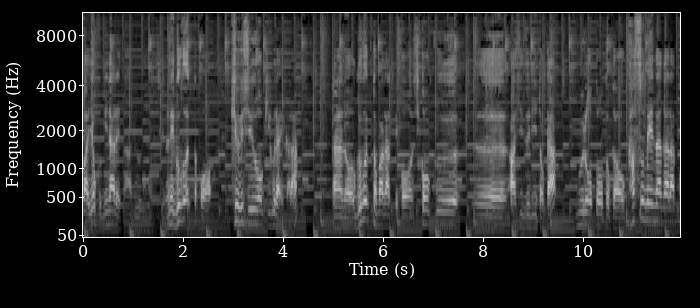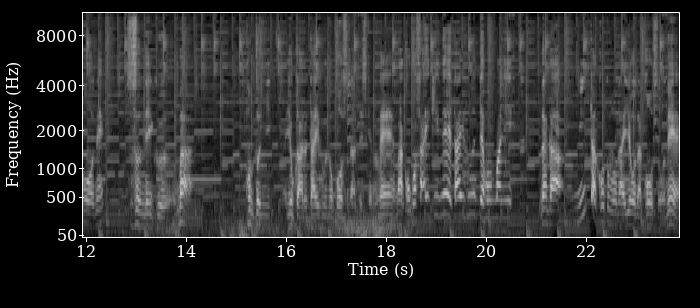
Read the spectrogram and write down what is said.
まあよく見慣れたルートなんですけどね、ぐぐっとこう、九州沖ぐらいから、あの、ぐぐっと曲がってこう、四国、足摺りとか、室戸とかをかすめながらこうね、進んでいく、まあ、本当によくある台風のコースなんですけどね。まあここ最近ね、台風ってほんまになんか見たこともないようなコースをね、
